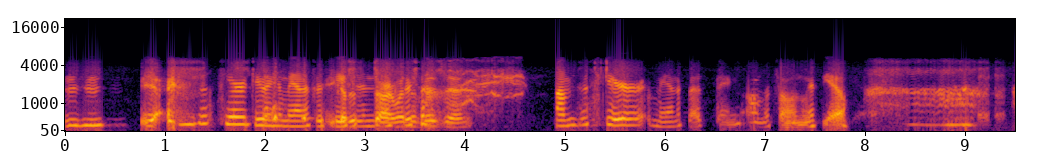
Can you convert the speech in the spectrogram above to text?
Mhm. Yeah. I'm just here doing a manifestation. you start with a vision. I'm just here manifesting on the phone with you.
